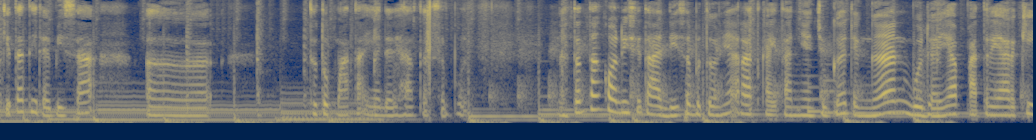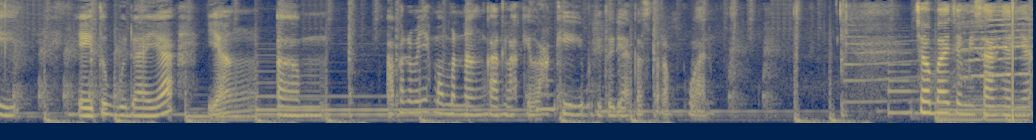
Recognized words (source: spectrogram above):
Kita tidak bisa uh, tutup mata ya dari hal tersebut. Nah, tentang kondisi tadi sebetulnya erat kaitannya juga dengan budaya patriarki, yaitu budaya yang um, apa namanya memenangkan laki-laki begitu di atas perempuan. Coba aja misalnya ya.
